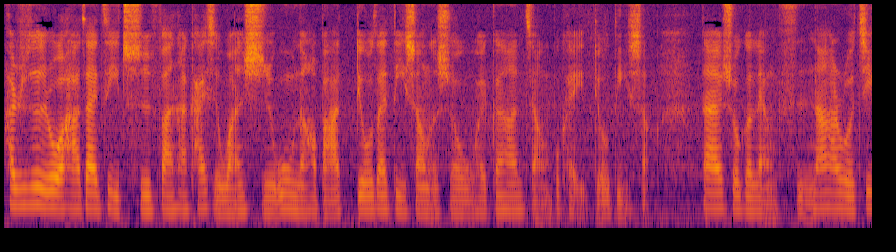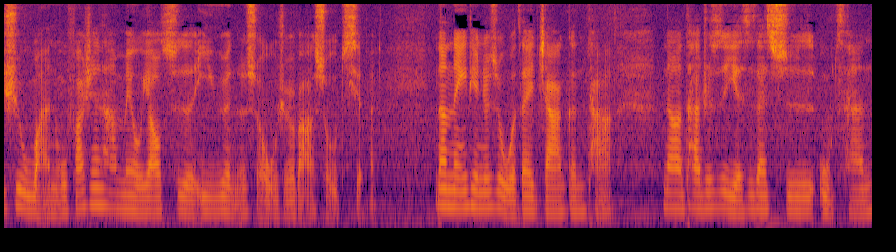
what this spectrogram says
他就是如果他在自己吃饭，他开始玩食物，然后把它丢在地上的时候，我会跟他讲不可以丢地上，大概说个两次。那他如果继续玩，我发现他没有要吃的意愿的时候，我就会把它收起来。那那一天就是我在家跟他，那他就是也是在吃午餐，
